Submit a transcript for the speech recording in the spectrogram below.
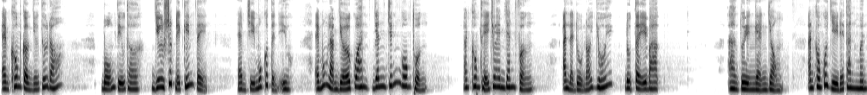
Em không cần những thứ đó. Bổn tiểu thơ, dư sức để kiếm tiền. Em chỉ muốn có tình yêu. Em muốn làm vợ của anh, danh chính ngôn thuận. Anh không thể cho em danh phận. Anh là đồ nói dối, đồ tệ bạc. An Tuyền ngẹn giọng. Anh không có gì để thanh minh.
